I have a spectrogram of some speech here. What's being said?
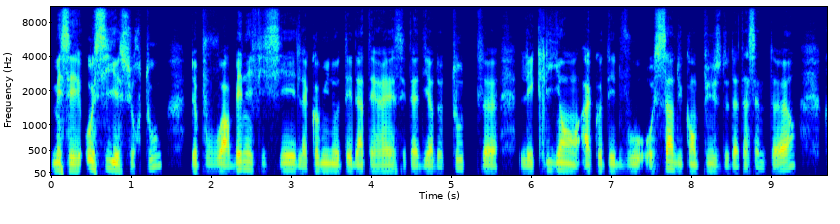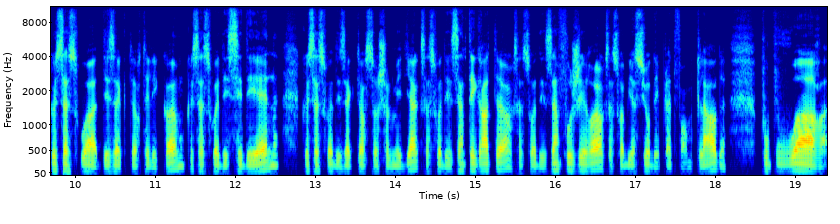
mais c'est aussi et surtout de pouvoir bénéficier de la communauté d'intérêt, c'est-à-dire de tous les clients à côté de vous au sein du campus de data center, que ce soit des acteurs télécoms, que ce soit des CDN, que ce soit des acteurs social media, que ce soit des intégrateurs, que ce soit des infogéreurs, que ce soit bien sûr des plateformes cloud, pour pouvoir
